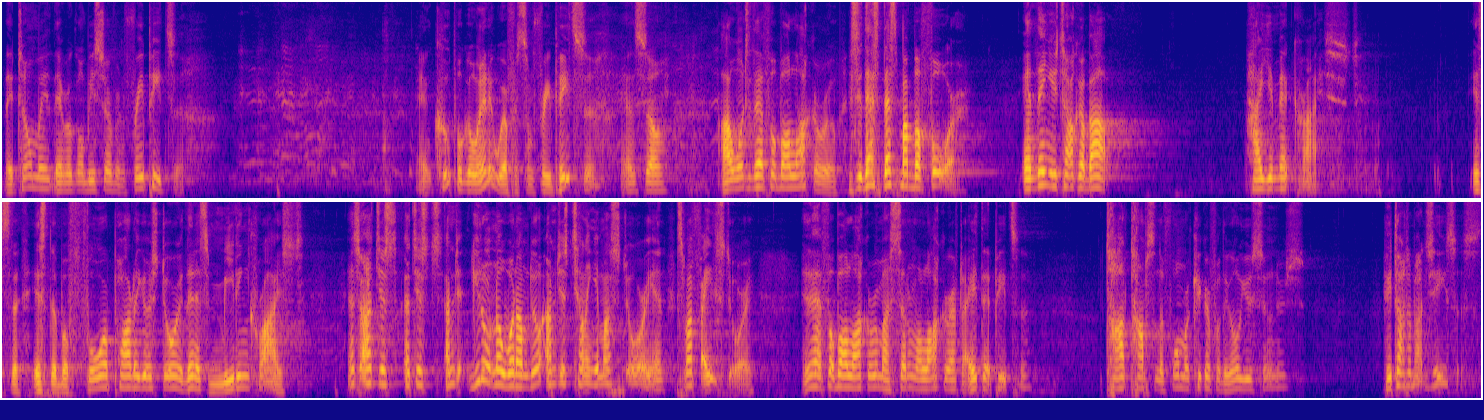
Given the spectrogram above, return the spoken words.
they told me they were going to be serving free pizza. and Coop will go anywhere for some free pizza. And so I went to that football locker room. You see, that's, that's my before. And then you talk about how you met Christ. It's the, it's the before part of your story, then it's meeting Christ. And so I just, I just, just, you don't know what I'm doing. I'm just telling you my story, and it's my faith story. In that football locker room, I sat on the locker after I ate that pizza. Todd Thompson, the former kicker for the OU Sooners, he talked about Jesus,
